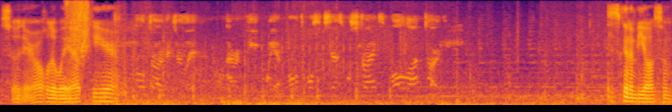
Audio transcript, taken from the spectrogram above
So they're all the way up here. All targets are lit. I repeat, we have multiple successful strikes, all on target. This is gonna be awesome.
